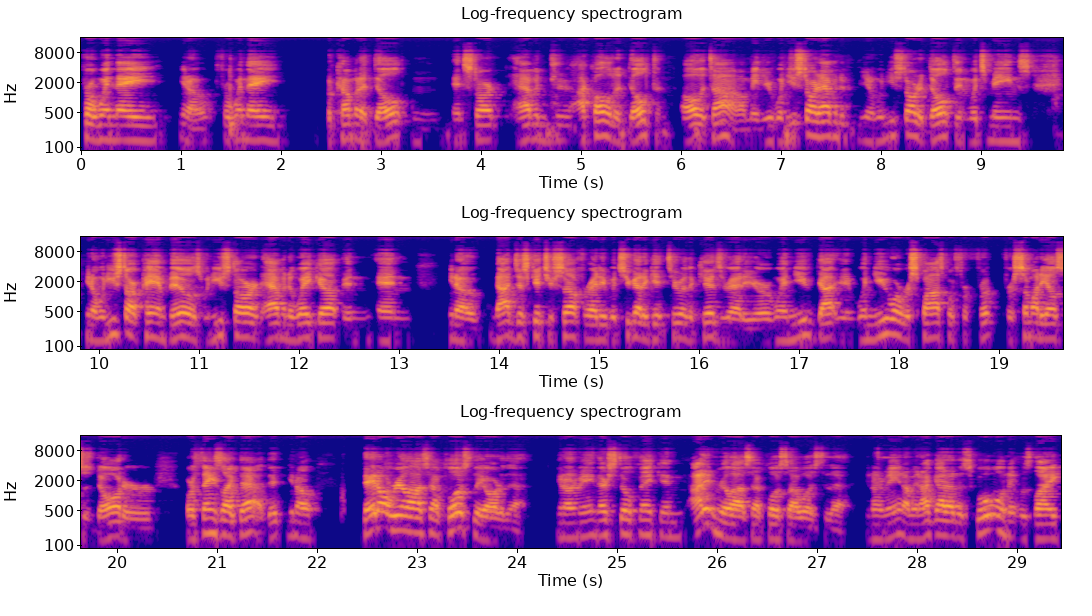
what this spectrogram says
for when they, you know, for when they become an adult and, and start having to, I call it adulting all the time. I mean, when you start having to, you know, when you start adulting, which means, you know, when you start paying bills, when you start having to wake up and, and, you know, not just get yourself ready, but you got to get two other kids ready, or when you've got when you are responsible for for, for somebody else's daughter, or things like that. That you know, they don't realize how close they are to that. You know what I mean? They're still thinking, I didn't realize how close I was to that. You know what I mean? I mean, I got out of school and it was like,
